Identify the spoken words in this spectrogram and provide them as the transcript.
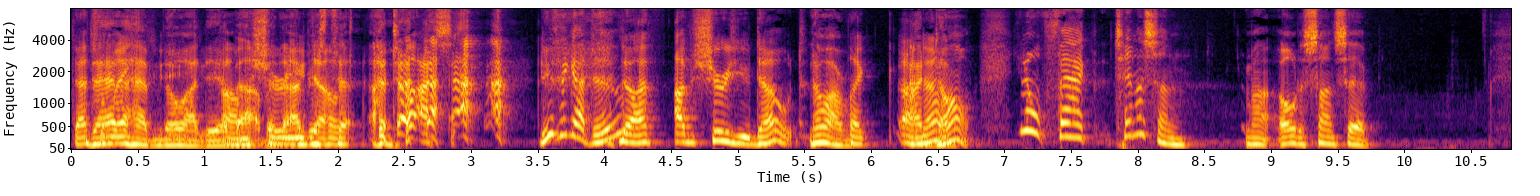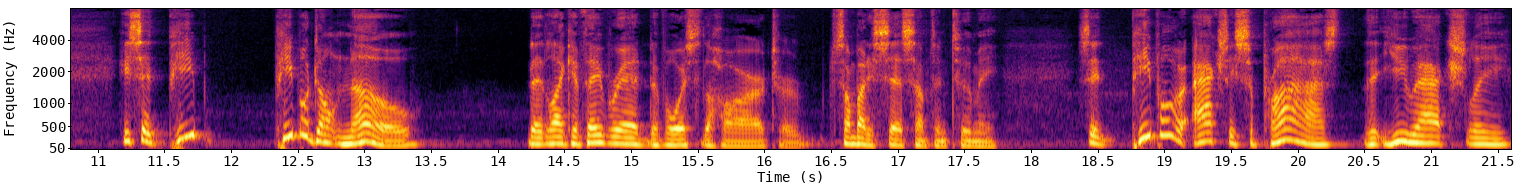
that's that what I have no idea I'm about. sure you I'm don't. I don't- I do you think I do? no, I, I'm sure you don't. No, I like I, I, don't. You know, in fact, Tennyson, my oldest son, said he said people people don't know that like if they've read The Voice of the Heart or somebody says something to me, he said people are actually surprised that you actually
